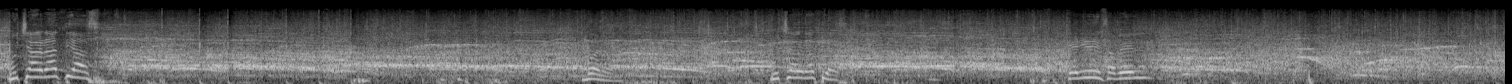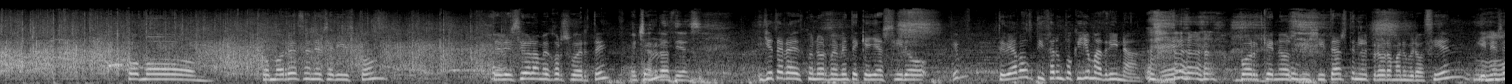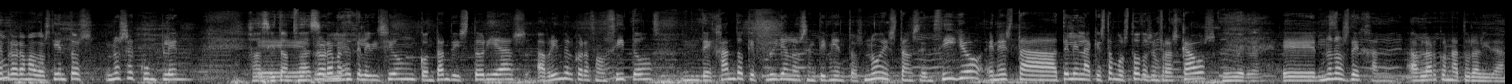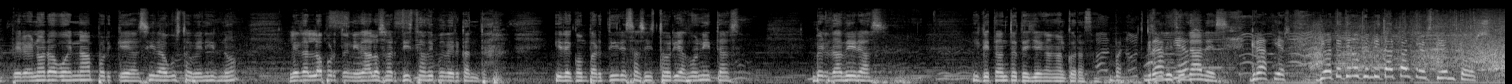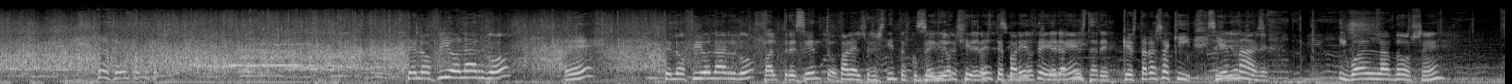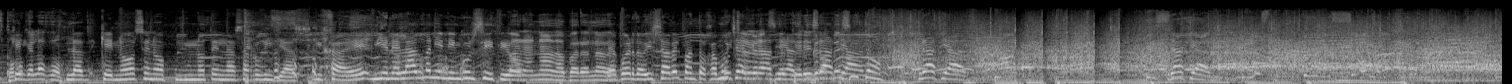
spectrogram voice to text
Muchas gracias. Bueno, Muchas gracias. querida Isabel. Como, como reza en ese disco, te deseo la mejor suerte. Muchas gracias. Yo te agradezco enormemente que hayas sido. Te voy a bautizar un poquillo madrina, ¿eh? porque nos visitaste en el programa número 100 y en ese programa 200 no se cumplen eh, Así tan fácil, programas ¿eh? de televisión contando historias, abriendo el corazoncito, dejando que fluyan los sentimientos. No es tan sencillo. En esta tele en la que estamos todos enfrascados, eh, no nos dejan hablar con naturalidad. Pero enhorabuena porque así da gusto venir, ¿no? Le dan la oportunidad a los artistas de poder cantar y de compartir esas historias bonitas, verdaderas y que tanto te llegan al corazón. Bueno, gracias. Felicidades. Gracias. Yo te tengo que invitar para el 300. te lo fío largo, ¿eh? Te lo fío largo. Para el 300. Para el 300, cumpleaños Si Dios 300. quiere, ¿Te si parece? Eh? estaré. Que estarás aquí. Dios más, quiere. igual las dos, ¿eh? ¿Cómo que las dos? la- que no se no- noten las arruguillas, hija, ¿eh? Ni en el alma ni en ningún sitio. Para nada, para nada. De acuerdo, Isabel Pantoja, muchas, Muchas gracias, Teresa. Gracias. Gracias. Gracias.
